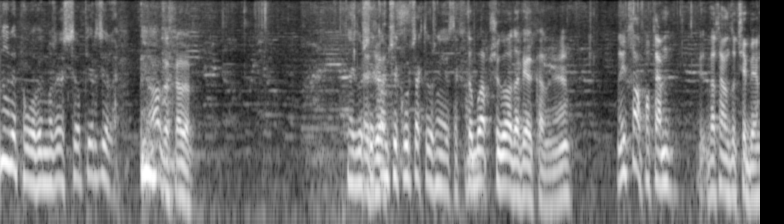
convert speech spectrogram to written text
No ale połowę może jeszcze opierdzielę. no wesołe. Jak już się kończy kurczak, to już nie jest tak To fajnie. była przygoda wielka, no nie? No i co, potem, wracając do Ciebie,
